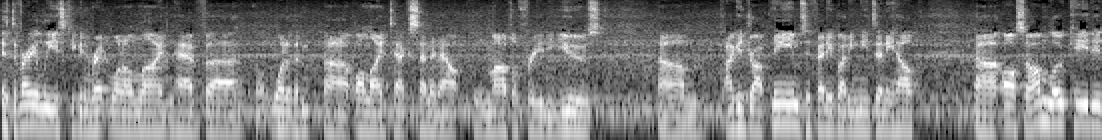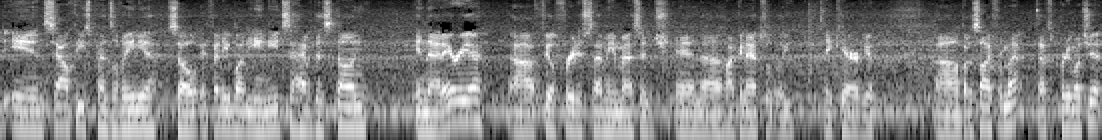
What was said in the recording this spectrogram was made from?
at the very least you can rent one online and have uh, one of the uh, online techs send it out a module for you to use um, I can drop names if anybody needs any help uh, also, I'm located in southeast Pennsylvania, so if anybody needs to have this done in that area, uh, feel free to send me a message and uh, I can absolutely take care of you. Uh, but aside from that, that's pretty much it.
